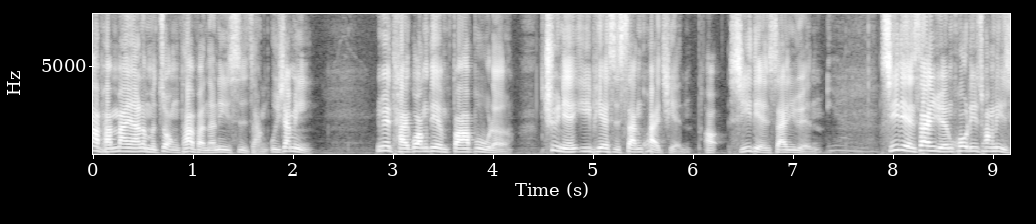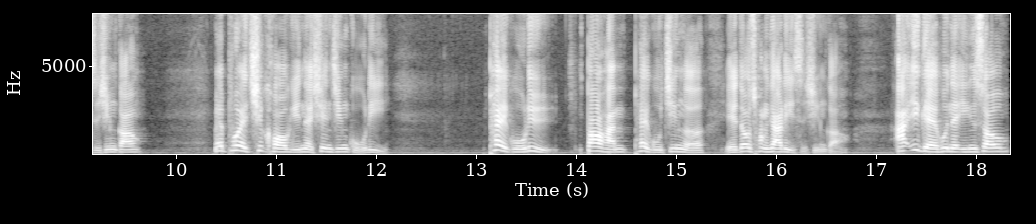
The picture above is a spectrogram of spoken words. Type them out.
大盘卖压那么重，它反而逆势涨，为什么？因为台光电发布了去年 EPS 三块钱，哦，十一点三元，十一点三元获利创历史新高，要配七块银的现金股利，配股率包含配股金额也都创下历史新高啊！一月份的营收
